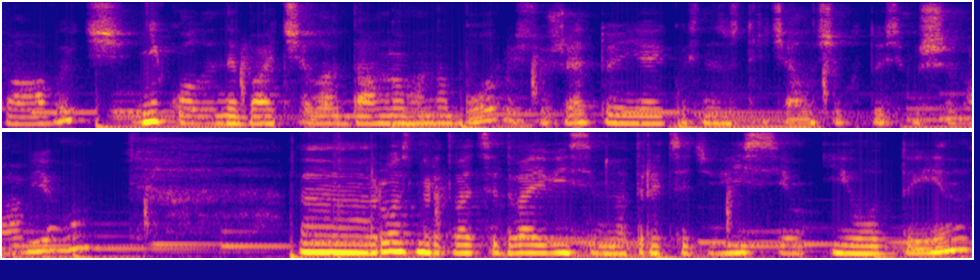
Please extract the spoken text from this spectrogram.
павич. Ніколи не бачила даного набору сюжету, я якось не зустрічала, щоб хтось вишивав його. Е, Розмір 22,8 на 38,1.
